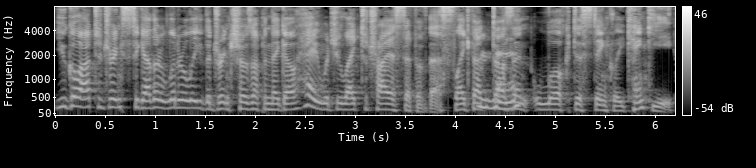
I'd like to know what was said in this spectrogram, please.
you go out to drinks together, literally the drink shows up and they go, "Hey, would you like to try a sip of this?" Like that Mhm. doesn't look distinctly kinky,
